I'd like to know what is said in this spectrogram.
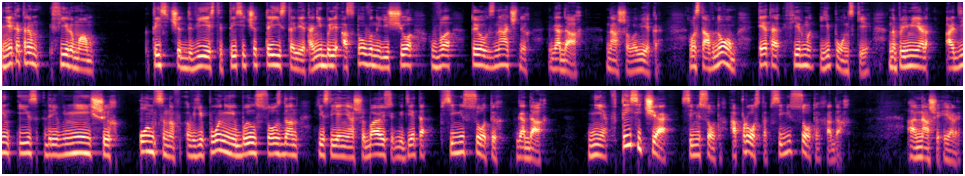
некоторым фирмам 1200, 1300 лет. Они были основаны еще в трехзначных годах нашего века. В основном это фирмы японские. Например, один из древнейших онсенов в Японии был создан, если я не ошибаюсь, где-то в 700-х годах. Не в 1700-х, а просто в 700-х годах нашей эры.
